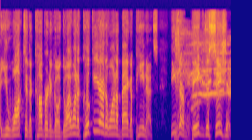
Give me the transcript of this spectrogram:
you walk to the cupboard and go, "Do I want a cookie or do I want a bag of peanuts?" These are big decisions.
